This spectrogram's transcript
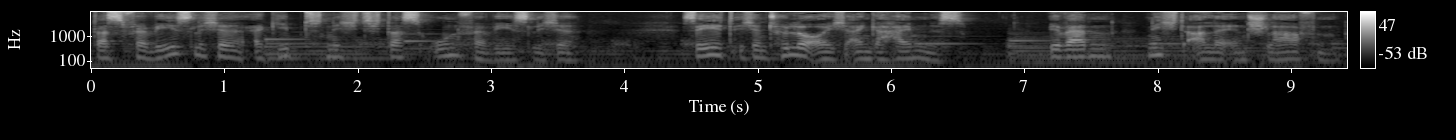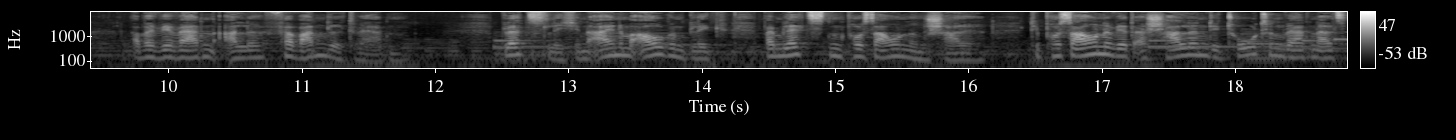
Das Verwesliche ergibt nicht das Unverwesliche. Seht, ich enthülle euch ein Geheimnis. Wir werden nicht alle entschlafen, aber wir werden alle verwandelt werden. Plötzlich, in einem Augenblick, beim letzten Posaunenschall. Die Posaune wird erschallen, die Toten werden als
